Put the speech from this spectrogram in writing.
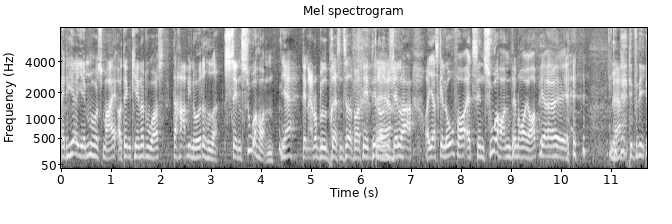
At her hjemme hos mig, og den kender du også, der har vi noget, der hedder censurhånden. ja, Den er du blevet præsenteret for. Det, det er Det noget, er. Michelle har. Og jeg skal love for, at censurhånden, den røg op her. Ja. Det er fordi,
